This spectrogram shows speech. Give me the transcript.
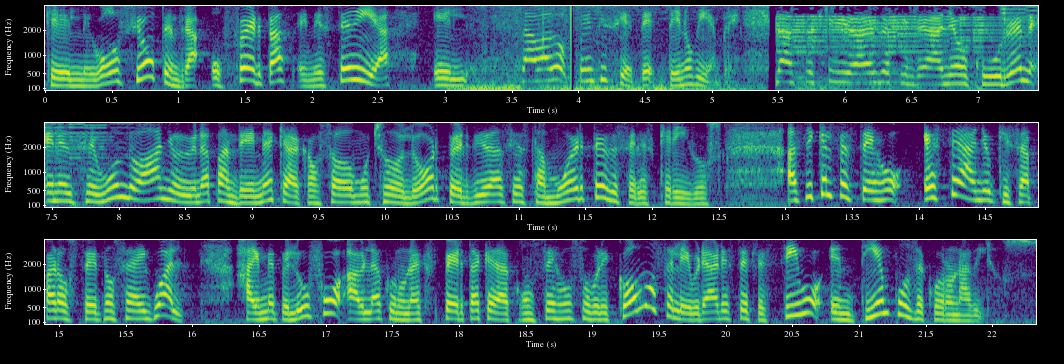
que el negocio tendrá ofertas en este día el sábado 27 de noviembre. Las festividades de fin de año ocurren en el segundo año de una pandemia que ha causado mucho dolor, pérdidas y hasta muertes de seres queridos. Así que el festejo este año quizá para usted no sea igual. Jaime Pelufo habla con una experta que da consejos sobre cómo celebrar este festivo en tiempos de coronavirus.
